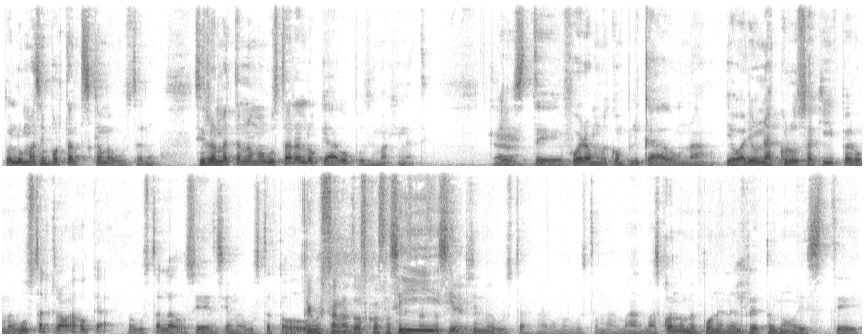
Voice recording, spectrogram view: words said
pues lo más importante es que me gusta, ¿no? Si realmente no me gustara lo que hago, pues imagínate. Este, fuera muy complicado, una, llevaría una cruz aquí, pero me gusta el trabajo que hago, me gusta la docencia, me gusta todo. ¿Te gustan las dos cosas? Sí, siempre sí me gusta, me gusta más, más, más cuando me ponen el reto, ¿no? Este,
